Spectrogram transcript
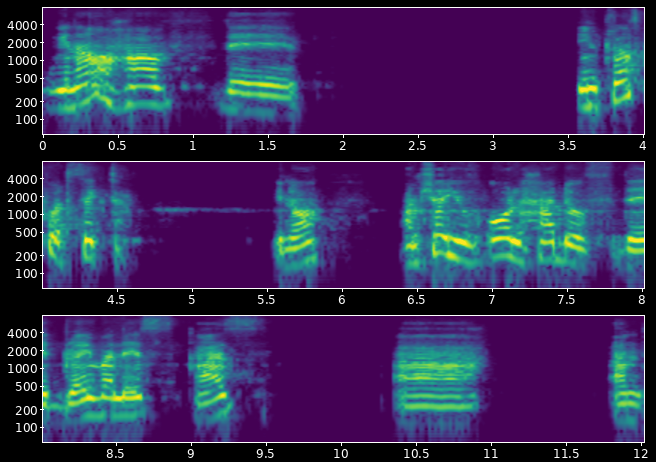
we now have the, in transport sector, you know, I'm sure you've all heard of the driverless cars. Uh, and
